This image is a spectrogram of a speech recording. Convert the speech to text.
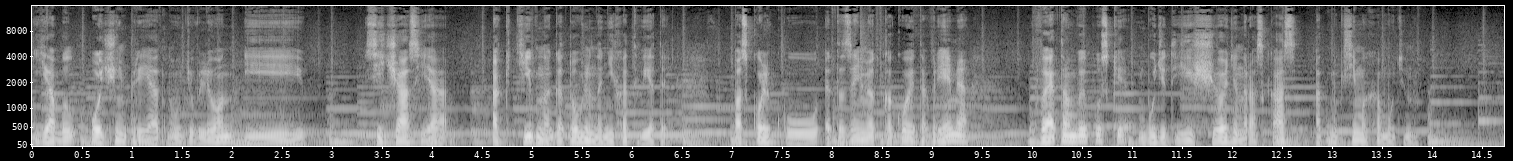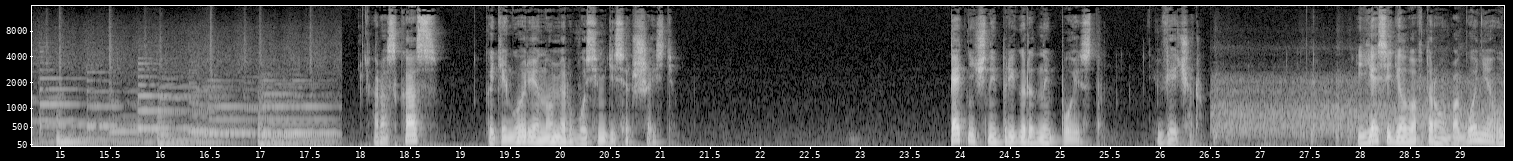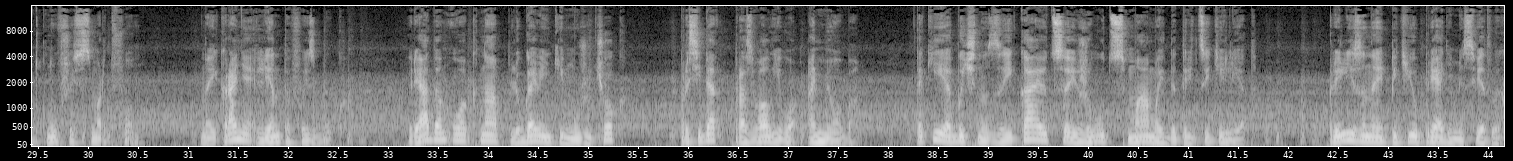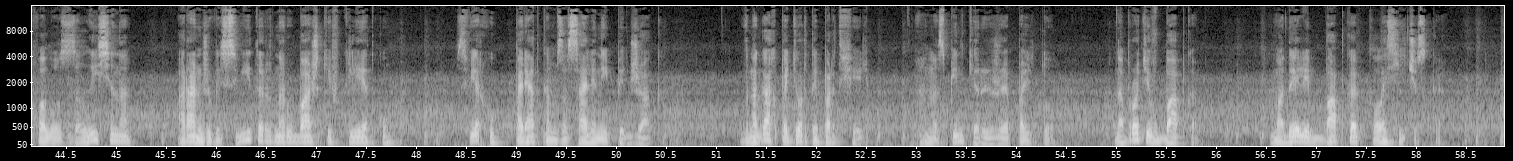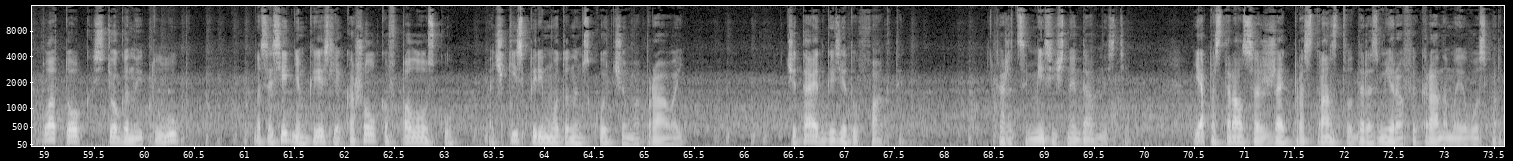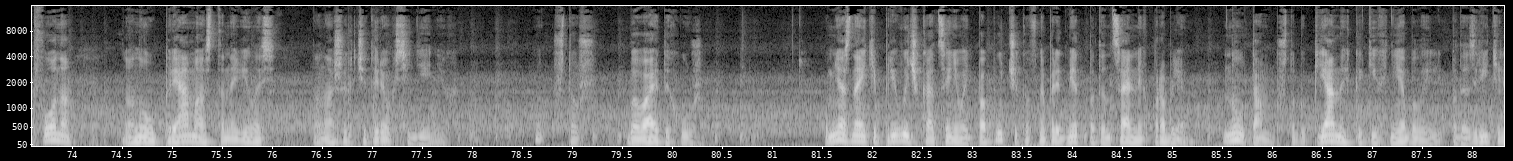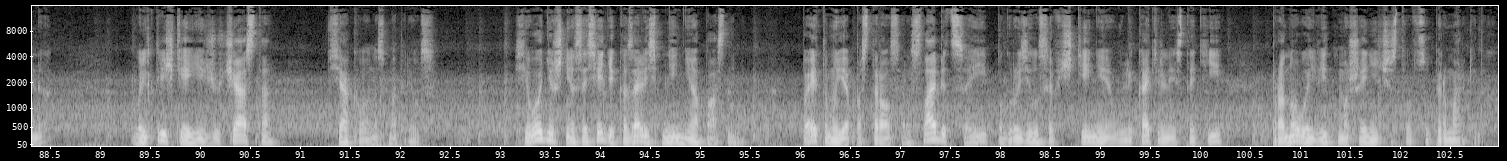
Я был очень приятно удивлен и сейчас я активно готовлю на них ответы. Поскольку это займет какое-то время, в этом выпуске будет еще один рассказ от Максима Хамутина. Рассказ категория номер 86. Пятничный пригородный поезд. Вечер. я сидел во втором вагоне, уткнувшись в смартфон. На экране лента Facebook. Рядом у окна плюгавенький мужичок, про себя прозвал его Амеба. Такие обычно заикаются и живут с мамой до 30 лет. Прилизанная пятью прядями светлых волос залысина, оранжевый свитер на рубашке в клетку, сверху порядком засаленный пиджак. В ногах потертый портфель а на спинке рыжее пальто. Напротив бабка. Модели бабка классическая. Платок, стеганый тулуп, на соседнем кресле кошелка в полоску, очки с перемотанным скотчем оправой. Читает газету «Факты». Кажется, месячной давности. Я постарался сжать пространство до размеров экрана моего смартфона, но оно упрямо остановилось на наших четырех сиденьях. Ну что ж, бывает и хуже. У меня, знаете, привычка оценивать попутчиков на предмет потенциальных проблем. Ну, там, чтобы пьяных каких не было или подозрительных. В электричке я езжу часто, всякого насмотрелся. Сегодняшние соседи казались мне не опасными. Поэтому я постарался расслабиться и погрузился в чтение увлекательной статьи про новый вид мошенничества в супермаркетах.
